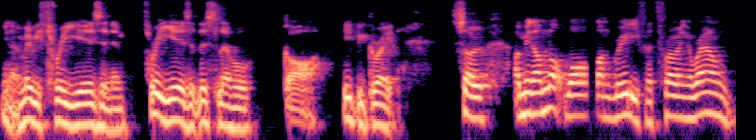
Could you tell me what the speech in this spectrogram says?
you know, maybe three years in him. Three years at this level, God, he'd be great. So, I mean, I'm not one really for throwing around,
